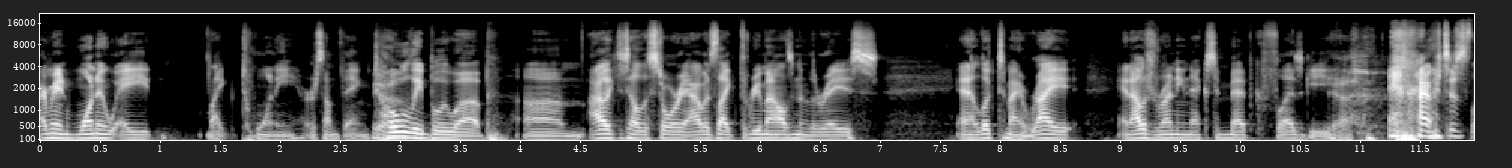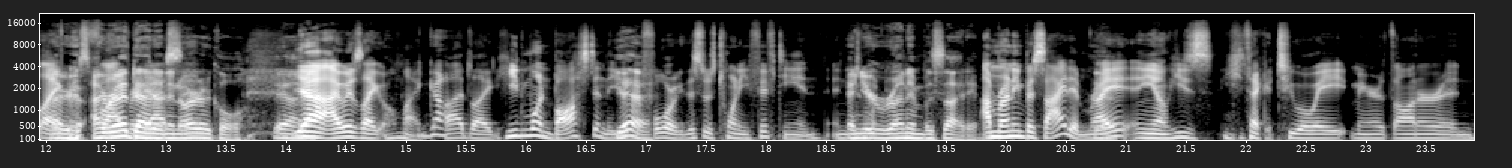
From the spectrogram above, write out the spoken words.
I ran 108 like 20 or something. Yeah. Totally blew up. Um, I like to tell the story. I was like three miles into the race, and I looked to my right, and I was running next to Meb Keflezighi, yeah and I was just like, I, was I read that in an article yeah Yeah, I was like, oh my god, like he'd won Boston the year Yeah. before. This was 2015, and, and you're running beside him I'm running beside him, Yeah. right? And you know, he's he's like a 208 marathoner, and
